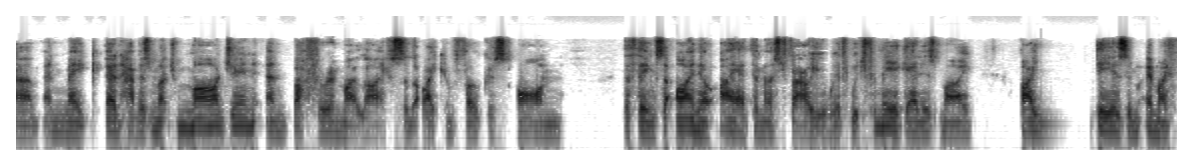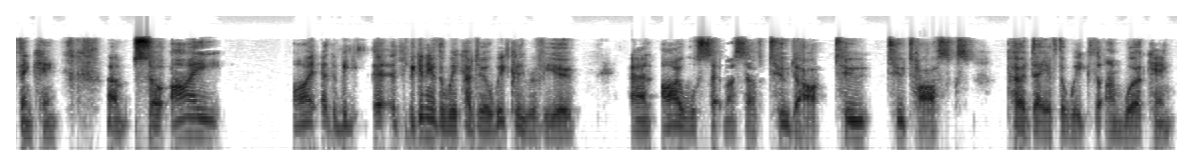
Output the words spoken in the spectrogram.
um, and make and have as much margin and buffer in my life so that I can focus on the things that I know I add the most value with, which for me again is my ideas and, and my thinking. Um, so I I at the be- at the beginning of the week I do a weekly review and I will set myself two, da- two, two tasks per day of the week that I'm working.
